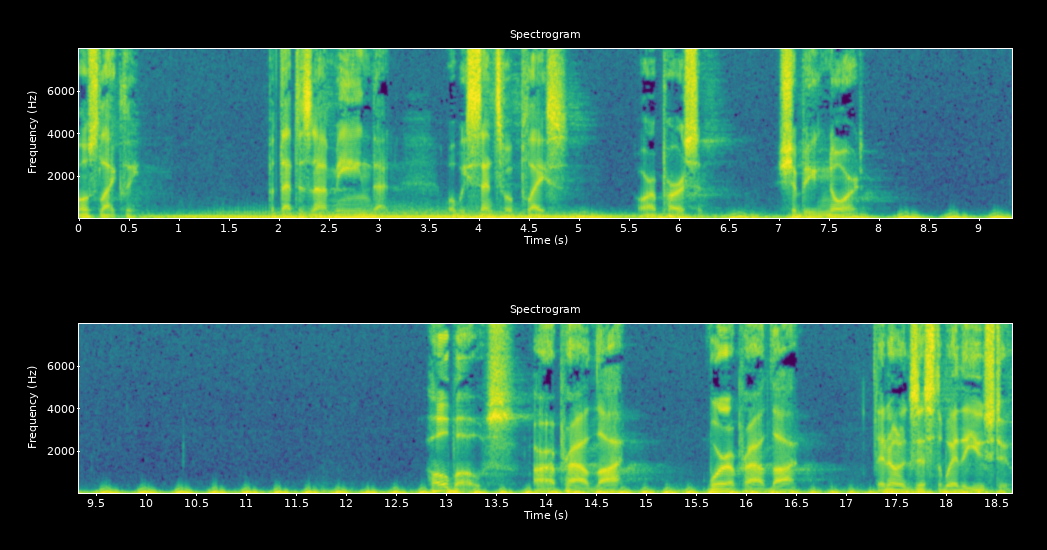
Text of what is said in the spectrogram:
Most likely. But that does not mean that what we sense of a place or a person should be ignored. Hobos are a proud lot. We're a proud lot. They don't exist the way they used to.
